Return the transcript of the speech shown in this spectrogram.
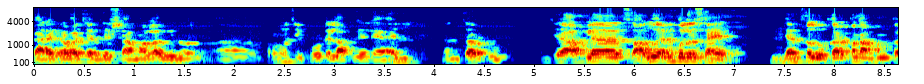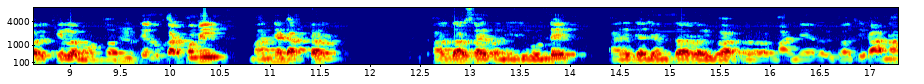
कार्यक्रमाचे अध्यक्ष आम्हाला विनोद अं, प्रमोदजी कोटे लाभलेले आहेत. नंतर जे आपल्या चालू अँब्युलन्स आहेत ज्यांचं लोकार्पण आपण कर- केलं नव्हतं. हम्म. ते लोकार्पणही मान्य डॉक्टर खासदार साहेब अनिलजी बोंडे आणि त्याच्यानंतर रविभा अं, मान्य रविभाजी राणा.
